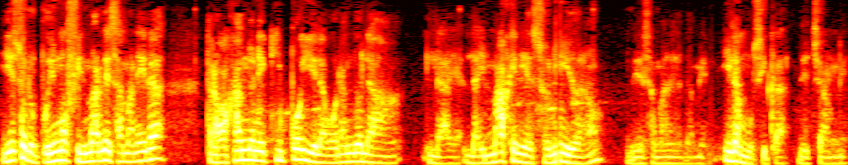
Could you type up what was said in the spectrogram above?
Y eso lo pudimos filmar de esa manera, trabajando en equipo y elaborando la, la, imagen y el sonido, ¿no? De esa manera también. Y la música de Charlie.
